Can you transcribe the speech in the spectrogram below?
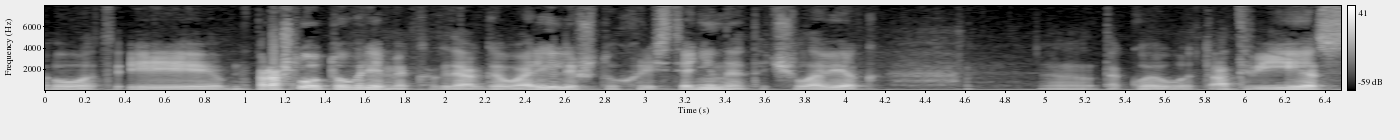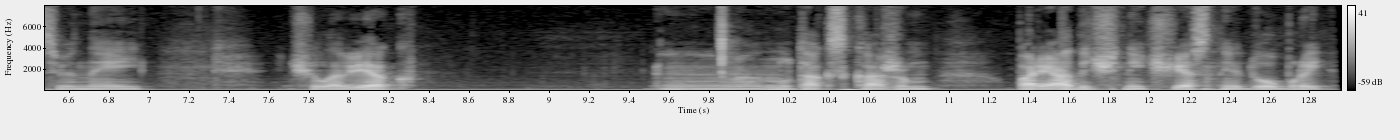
Вот. И прошло то время, когда говорили, что христианин это человек э, такой вот ответственный, человек, ну так скажем, порядочный, честный, добрый.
